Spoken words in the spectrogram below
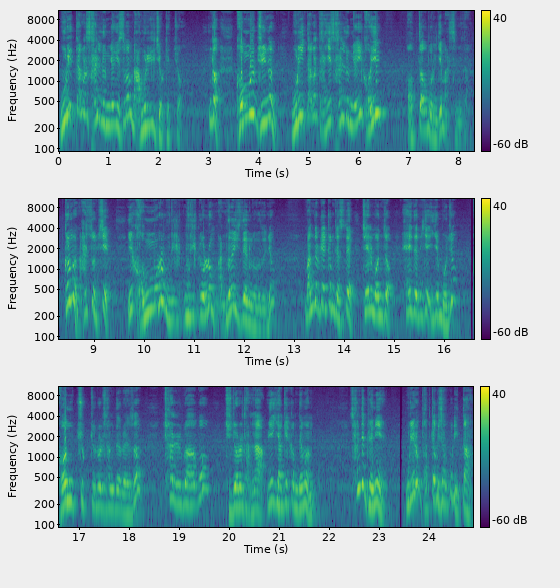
우리 땅을 살 능력이 있으면 마무리를 지었겠죠. 그러니까 건물 주인은 우리 땅을 다시 살 능력이 거의 없다고 보는 게 맞습니다. 그러면 할 수 없이 이 건물을 우리 우리 걸로 만들어야 되는 거거든요. 만들게끔 됐을 때 제일 먼저 해야 되는 게 이게 뭐죠? 건축주를 상대로 해서 철거하고 지료를 달라 얘기하게끔 되면 상대편이 우리는 법정상권이 있다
